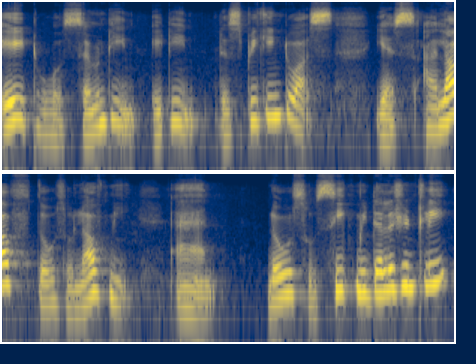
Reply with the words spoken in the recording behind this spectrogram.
8, verse 17, 18. It is speaking to us. Yes, I love those who love me, and those who seek me diligently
